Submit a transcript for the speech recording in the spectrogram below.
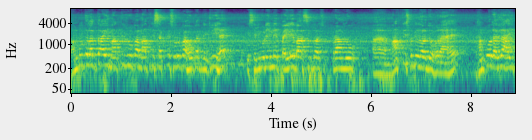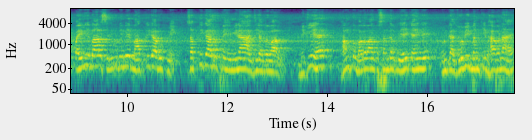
हमको तो लगता है ये मातृ रूपा मातृशक्ति स्वरूपा होकर निकली है। कि सिलगुड़ी में पहले बार शिव पुराण जो मातृशक्ति द्वारा जो हो रहा है हमको लग रहा है पहली बार सिलीगुड़ी में मातृ का रूप में शक्ति का रूप में मीना जी अग्रवाल निकली है। हम तो भगवान को संदर्भ यही कहेंगे। उनका जो भी मन की भावना है,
